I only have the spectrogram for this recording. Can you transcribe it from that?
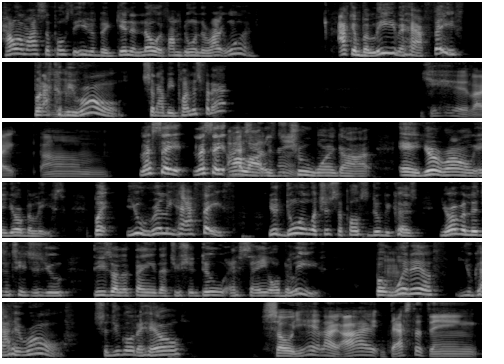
how am I supposed to even begin to know if I'm doing the right one? I can believe and have faith, but I could be Mhm. wrong. Should I be punished for that? yeah like um Let's say, let's say Allah the is the true one God, and you're wrong in your beliefs, but you really have faith. You're doing what you're supposed to do because your religion teaches you these are the things that you should do and say or believe. But Mhm. what if you got it wrong? Should you go to hell? so yeah like i that's the thing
